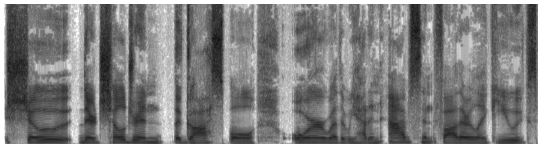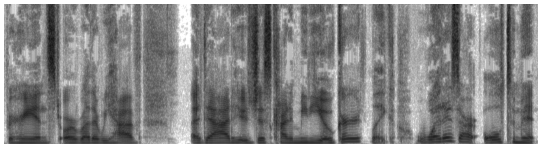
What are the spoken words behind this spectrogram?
show their children the gospel, or whether we had an absent father like you experienced, or whether we have a dad who's just kind of mediocre like what is our ultimate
